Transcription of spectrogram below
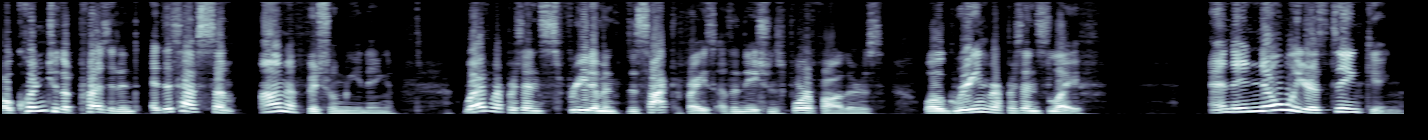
according to the president, it does have some unofficial meaning. Red represents freedom and the sacrifice of the nation's forefathers, while green represents life. And I know what you're thinking.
